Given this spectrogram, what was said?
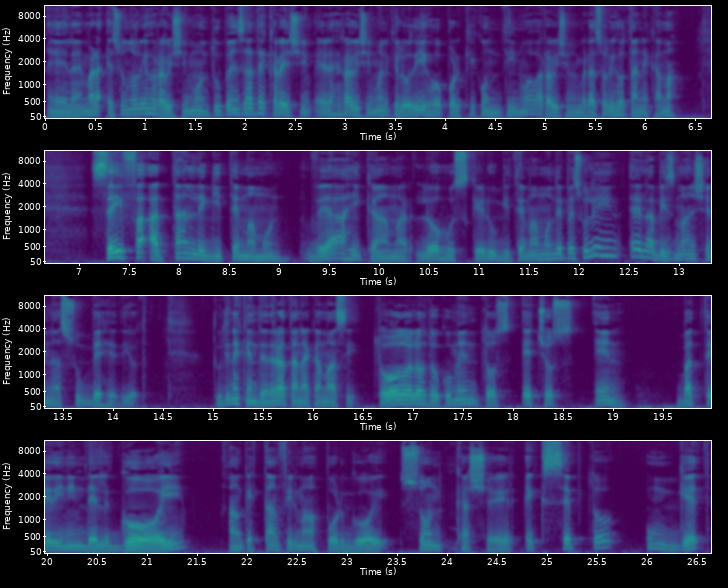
eh, la Emara, eso no lo dijo Rabbi Shimon. Tú pensaste que eres Rabbi Shimon el que lo dijo porque continuaba Rabbi Shimon. En verdad eso lo dijo Tanekama. Seifa atan le gite mamon. Veahi kamar lo huskeru gite mamon de pesulín. El abisman sub behediot. Tú tienes que entender a Tanakamasi. Todos los documentos hechos en Batedinim del Goy, aunque están firmados por Goy, son kasher, excepto un get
